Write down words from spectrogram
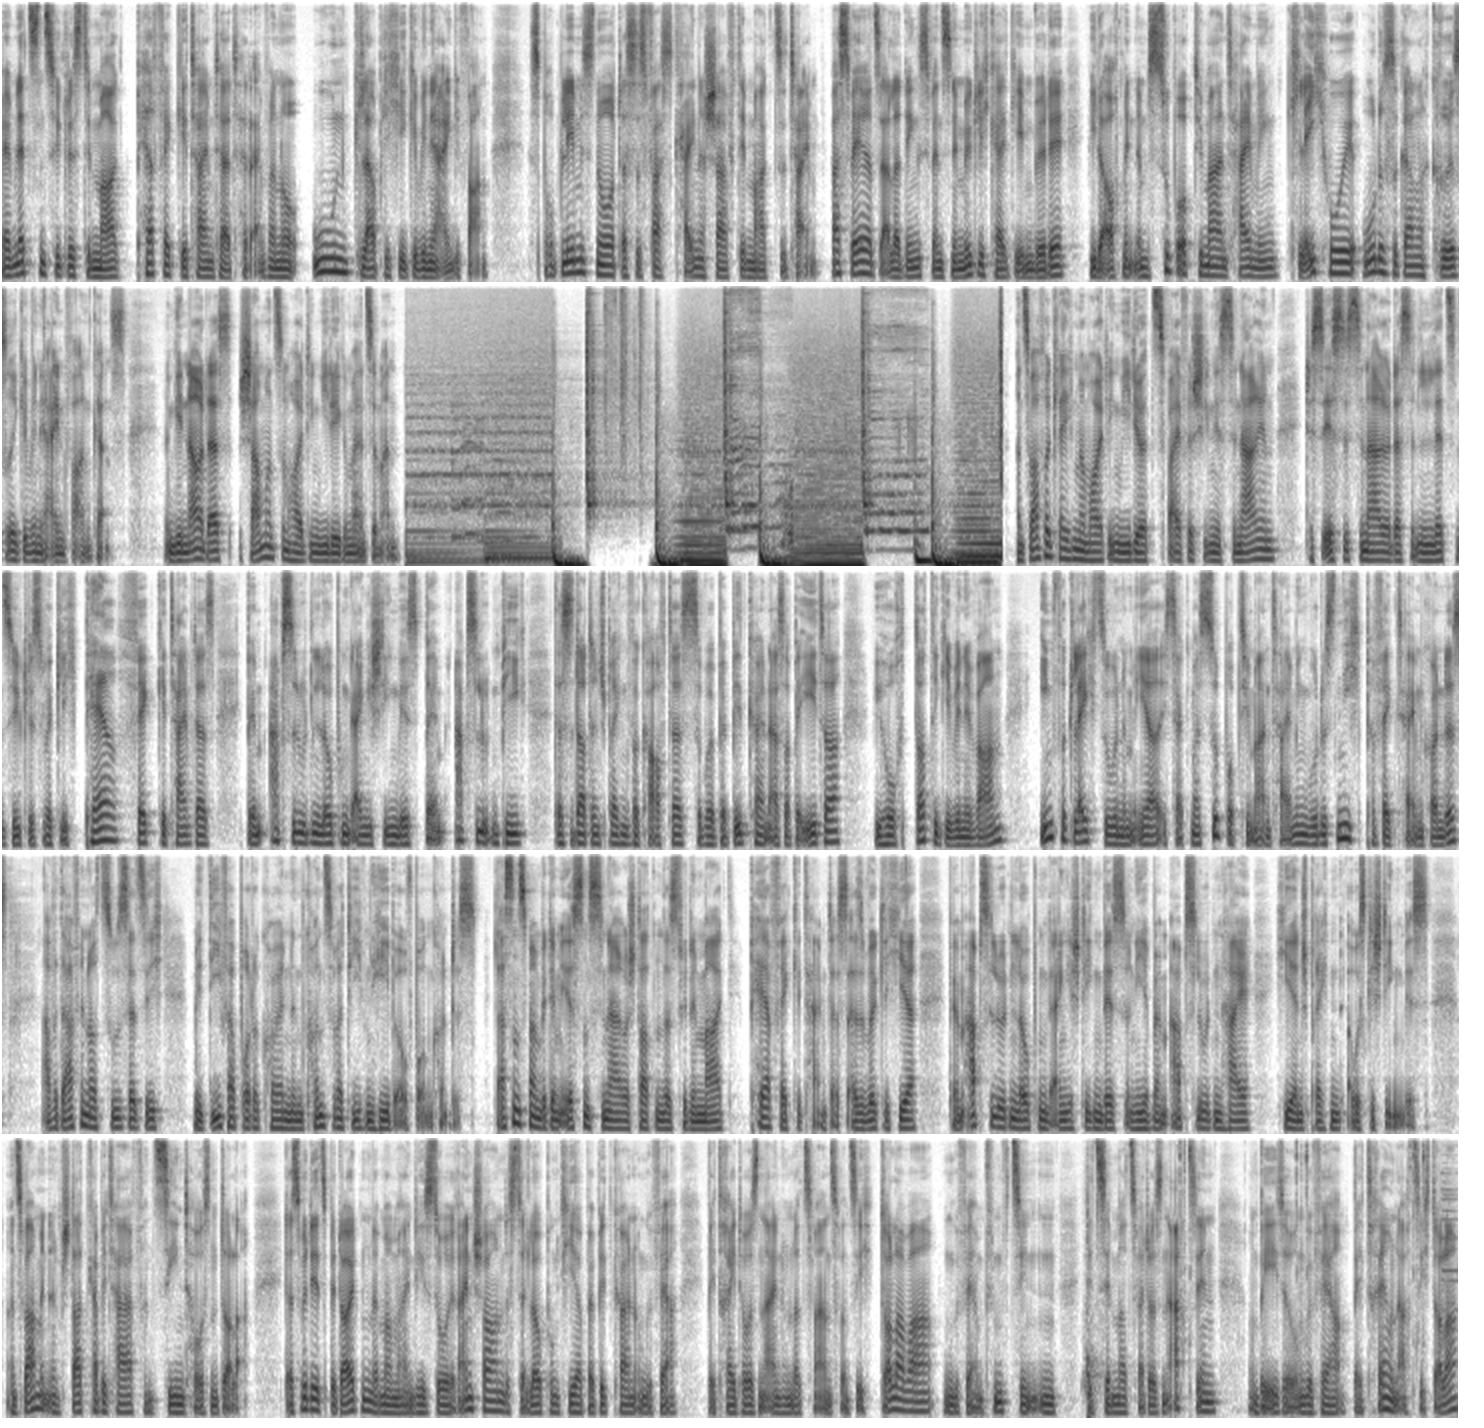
Wer im letzten Zyklus den Markt perfekt getimt hat, hat einfach nur unglaubliche Gewinne eingefahren. Das Problem ist nur, dass es fast keiner schafft, den Markt zu timen. Was wäre jetzt allerdings, wenn es eine Möglichkeit geben würde, wie du auch mit einem super optimalen Timing gleich hohe oder sogar noch größere Gewinne einfahren kannst? Und genau das schauen wir uns im heutigen Video gemeinsam an. Und zwar vergleichen wir im heutigen Video zwei verschiedene Szenarien. Das erste Szenario, dass du in den letzten Zyklus wirklich perfekt getimt hast, beim absoluten Lowpunkt eingestiegen bist, beim absoluten Peak, dass du dort entsprechend verkauft hast, sowohl bei Bitcoin als auch bei Ether, wie hoch dort die Gewinne waren, im Vergleich zu einem eher, ich sag mal, suboptimalen Timing, wo du es nicht perfekt timen konntest, aber dafür noch zusätzlich mit DeFi-Protokollen einen konservativen Hebel aufbauen konntest. Lass uns mal mit dem ersten Szenario starten, dass du den Markt perfekt getimt hast. Also wirklich hier beim absoluten Lowpunkt eingestiegen bist und hier beim absoluten High hier entsprechend ausgestiegen bist. Und zwar mit einem Startkapital von 10.000 Dollar. Das würde jetzt bedeuten, wenn wir mal in die Historie reinschauen, dass der Lowpunkt hier bei Bitcoin ungefähr bei 3.122 Dollar war, ungefähr am 15. Dezember 2018 und bei Ether ungefähr bei 83 Dollar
